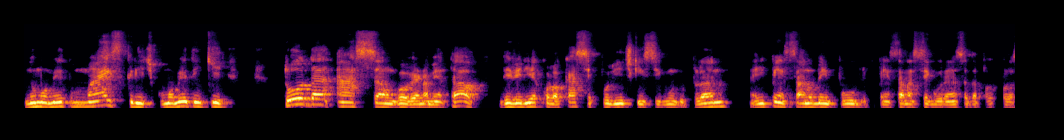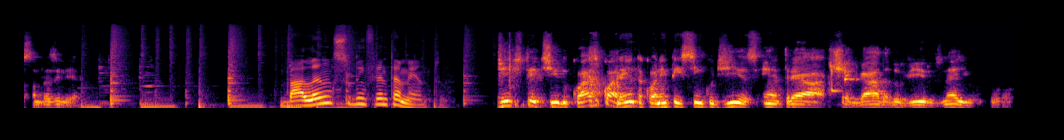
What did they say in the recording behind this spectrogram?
no momento mais crítico, o momento em que toda a ação governamental deveria colocar-se política em segundo plano né, e pensar no bem público, pensar na segurança da população brasileira. Balanço do enfrentamento. A gente ter tido quase 40, 45 dias entre a chegada do vírus né, e o,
